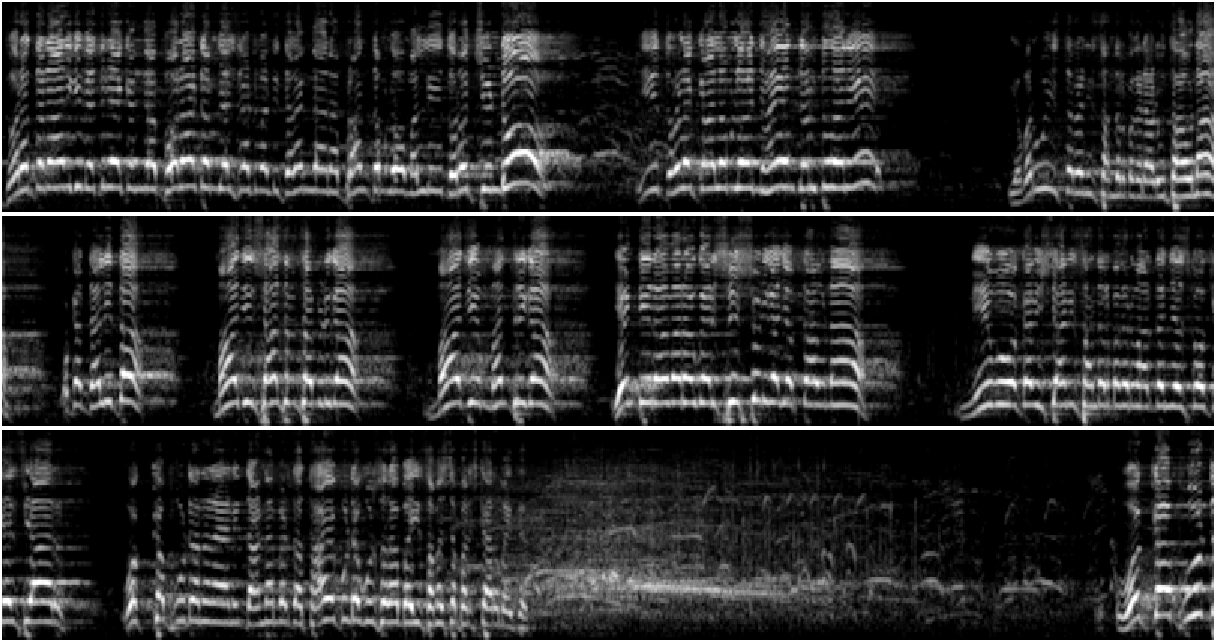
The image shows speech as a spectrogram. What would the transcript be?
దొరతనానికి వ్యతిరేకంగా పోరాటం చేసినటువంటి తెలంగాణ ప్రాంతంలో మళ్ళీ దొరొచ్చిండు. ఈ దొరల కాలంలో న్యాయం జరుగుతుందని ఎవరు ఇస్తారని సందర్భంగా అడుగుతా ఉన్నా. ఒక దళిత మాజీ శాసనసభ్యుడిగా మాజీ మంత్రిగా ఎన్టీ రామారావు గారి శిష్యుడిగా చెప్తా ఉన్నా. నీవు ఒక విషయాన్ని సందర్భంగా నువ్వు అర్థం చేసుకో కేసీఆర్. ఒక్క పూటనని దండం పెడతా తాగకుండా కూర్చోరా బయ ఈ సమస్య పరిష్కారం అవుతుంది ఒక్క పూట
